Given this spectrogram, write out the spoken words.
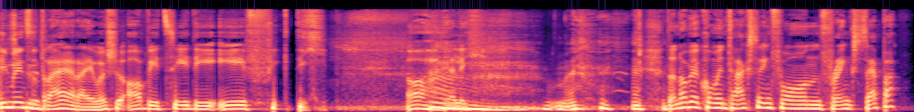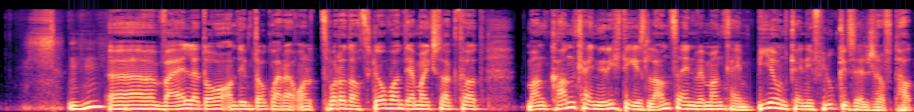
Immer in so Dreierreihe, weißt du, A, B, C, D, E, fick dich. Ah, herrlich. Dann habe ich einen Kommentar gesehen von Frank Zappa, äh, weil er da an dem Tag war er 82 Jahre war und der mal gesagt hat, man kann kein richtiges Land sein, wenn man kein Bier und keine Fluggesellschaft hat.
